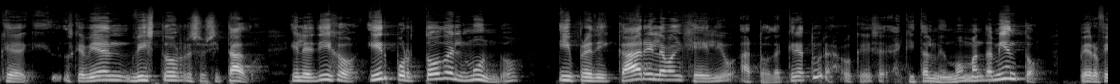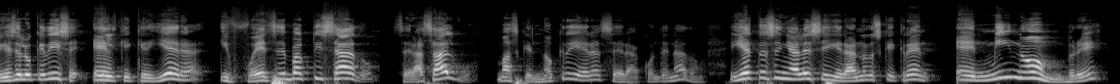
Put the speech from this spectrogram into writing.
que, los que habían visto resucitado. Y les dijo, ir por todo el mundo y predicar el Evangelio a toda criatura. Ok, aquí está el mismo mandamiento. Pero fíjese lo que dice, el que creyera y fuese bautizado será salvo, mas que el no creyera será condenado. Y estas señales seguirán a los que creen. En mi nombre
